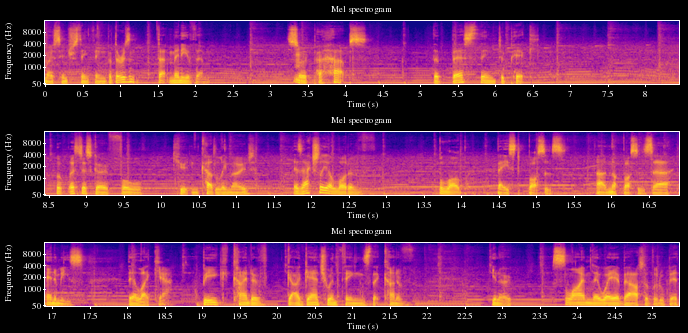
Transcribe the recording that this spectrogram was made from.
most interesting thing, but there isn't that many of them. So mm. perhaps the best thing to pick. Look, let's just go full cute and cuddly mode. There's actually a lot of blob based bosses. Uh, not bosses, uh, enemies. They're like yeah. big, kind of gargantuan things that kind of, you know, slime their way about a little bit,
